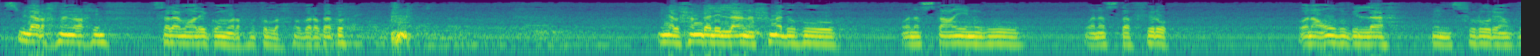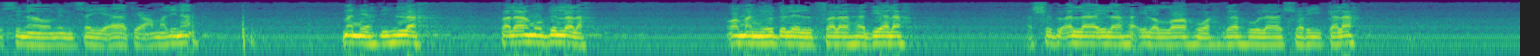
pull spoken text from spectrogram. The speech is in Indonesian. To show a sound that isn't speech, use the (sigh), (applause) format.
Bismillahirrahmanirrahim. Assalamualaikum warahmatullahi wabarakatuh. (clears throat) Innal hamdalillah nahmaduhu wa nasta'inuhu wa nastaghfiruh wa na'udzu billah min shururi anfusina wa min sayyiati a'malina. Man yahdihillah fala mudilla lah wa man yudlil fala hadiyalah. Asyhadu an la ilaha illallah wahdahu la syarikalah.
